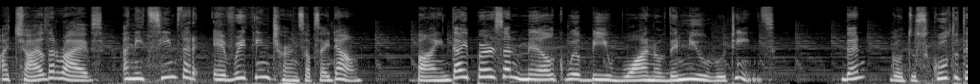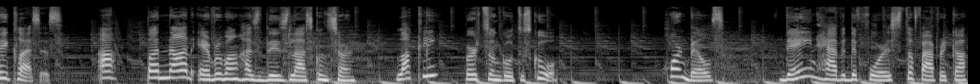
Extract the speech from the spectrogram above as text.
A child arrives, and it seems that everything turns upside down. Buying diapers and milk will be one of the new routines. Then go to school to take classes. Ah, but not everyone has this last concern. Luckily, birds don't go to school. Hornbills. They inhabit the forests of Africa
